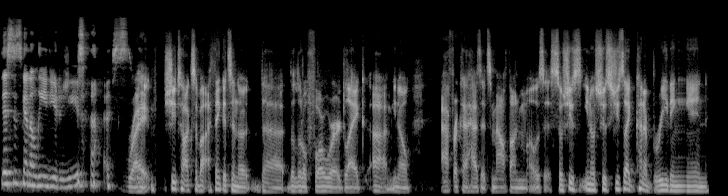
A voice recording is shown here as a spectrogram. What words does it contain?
this is going to lead you to Jesus. Right. She talks about. I think it's in the the the little forward, like um, you know. Africa has its mouth on Moses. So she's, you know, she's she's like kind of breathing in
